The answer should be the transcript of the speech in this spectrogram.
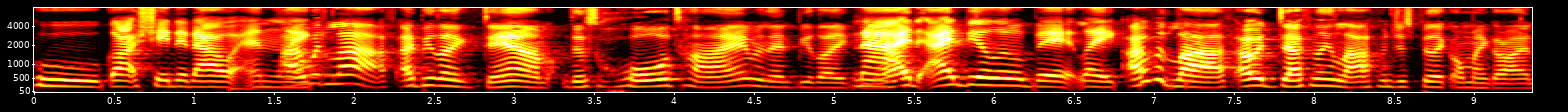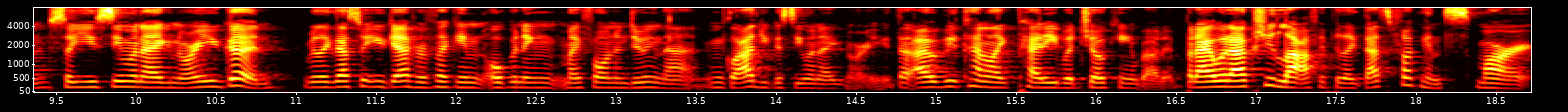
who got shaded out and like I would laugh. I'd be like, damn, this whole time, and then be like, Nah, "Yep." I'd, I'd be a little bit like, I would laugh. I would definitely laugh and just be like, "Oh my god!" So you see when I ignore you, good. Be like, "That's what you get for fucking opening my phone and doing that." I'm glad you can see when I ignore you. That I would be kind of like petty but joking about it, but I would actually laugh and be like, "That's fucking smart,"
